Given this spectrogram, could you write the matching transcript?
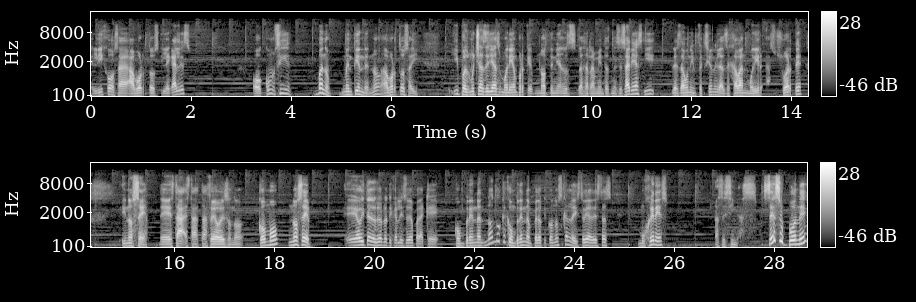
el hijo, o sea, abortos ilegales. O como si, bueno, me entienden, ¿no? Abortos ahí. Y pues muchas de ellas morían porque no tenían las herramientas necesarias y les daba una infección y las dejaban morir a su suerte. Y no sé, eh, está, está, está feo eso, ¿no? ¿Cómo? No sé, eh, ahorita les voy a platicar la historia para que comprendan, no, no que comprendan, pero que conozcan la historia de estas mujeres asesinas. Se supone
